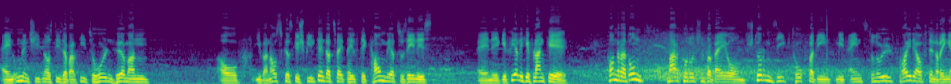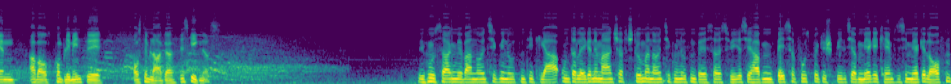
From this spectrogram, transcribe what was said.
ein Unentschieden aus dieser Partie zu holen. Hörmann auf Ivanauskas gespielt, der in der zweiten Hälfte kaum mehr zu sehen ist. Eine gefährliche Flanke. Konrad und Marco rutschen vorbei und Sturm siegt hochverdient mit 1 zu 0. Freude auf den Rängen, aber auch Komplimente aus dem Lager des Gegners. Ich muss sagen, wir waren 90 Minuten die klar unterlegene Mannschaft. Sturm war 90 Minuten besser als wir. Sie haben besser Fußball gespielt, sie haben mehr gekämpft, sie sind mehr gelaufen.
